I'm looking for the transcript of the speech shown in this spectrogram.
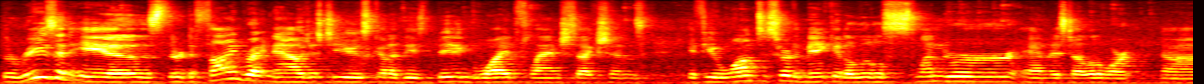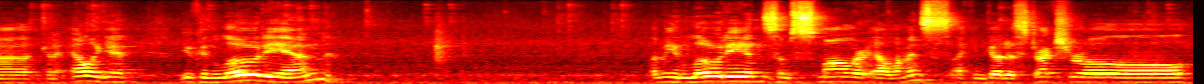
The reason is they're defined right now just to use kind of these big wide flange sections. If you want to sort of make it a little slenderer and just a little more uh, kind of elegant, you can load in. Let me load in some smaller elements. I can go to structural.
